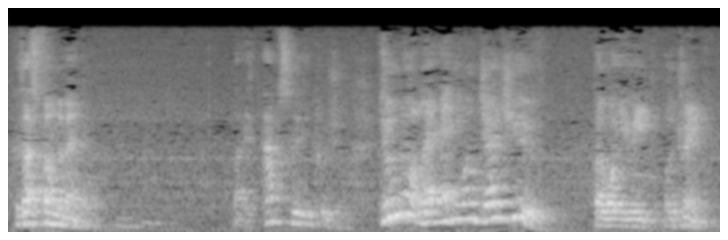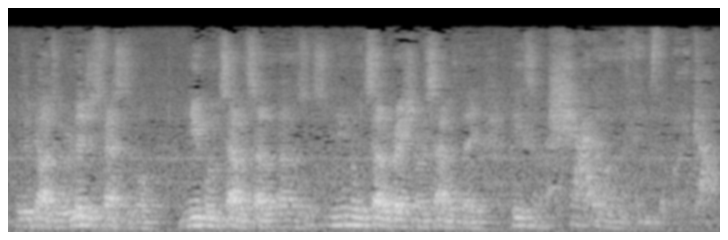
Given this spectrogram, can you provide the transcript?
Because that's fundamental. That is absolutely crucial. Do not let anyone judge you by what you eat or drink with regard to a religious festival, new moon, Sabbath, Sabbath uh, new moon celebration or a Sabbath day. These are a shadow of the things that will come.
